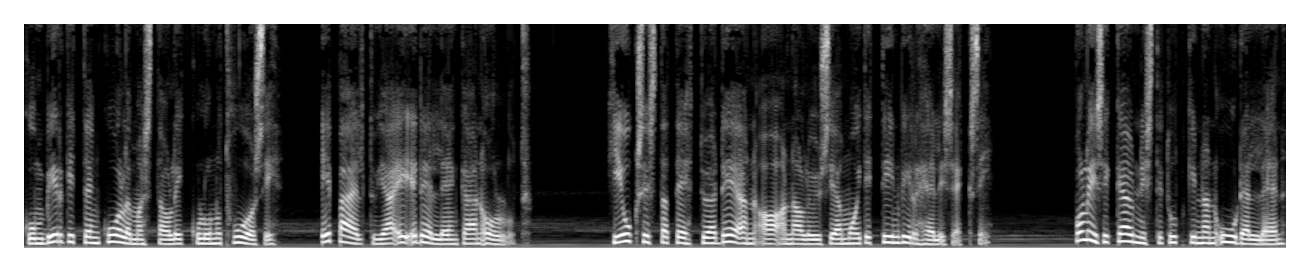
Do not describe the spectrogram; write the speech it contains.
Kun Birgitten kuolemasta oli kulunut vuosi, epäiltyjä ei edelleenkään ollut. Hiuksista tehtyä DNA-analyysiä moitittiin virheelliseksi. Poliisi käynnisti tutkinnan uudelleen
